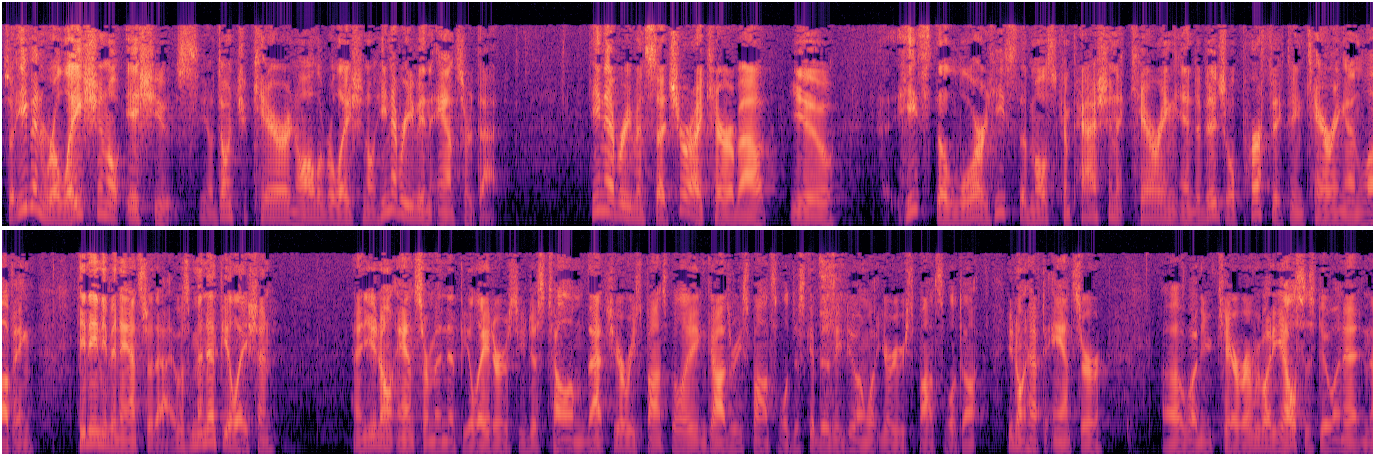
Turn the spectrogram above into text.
So even relational issues, you know, don't you care and all the relational, he never even answered that. He never even said, sure, I care about you. He's the Lord. He's the most compassionate, caring individual, perfect in caring and loving. He didn't even answer that. It was manipulation. And you don't answer manipulators. You just tell them that's your responsibility and God's responsible. Just get busy doing what you're responsible. Don't you don't have to answer uh, whether you care. or Everybody else is doing it, and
